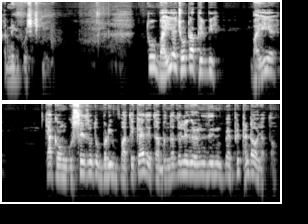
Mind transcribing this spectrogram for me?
करने की कोशिश की। तो भाई है छोटा, फिर भी भाई है। क्या कहूँ, गुस्से से तो बड़ी बातें कह देता है बंदा तो लेकिन अगले दिन मैं फिर ठंडा हो जाता हूँ।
